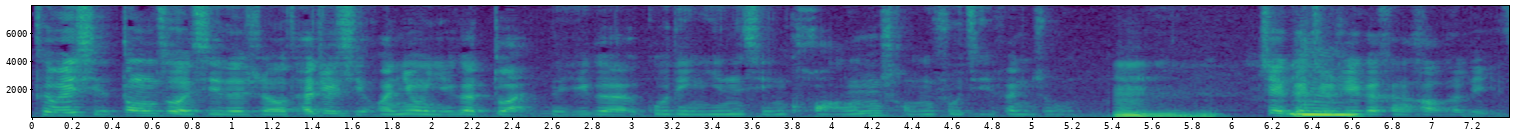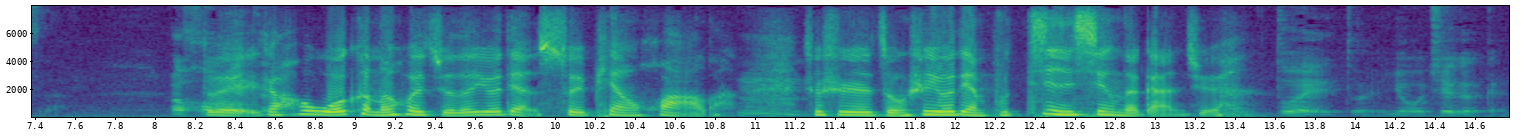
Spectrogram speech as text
特别写动作戏的时候，他就喜欢用一个短的一个固定音型狂重复几分钟，嗯嗯嗯这个就是一个很好的例子。然后对，然后我可能会觉得有点碎片化了，嗯，就是总是有点不尽兴的感觉。对对，有这个感觉。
